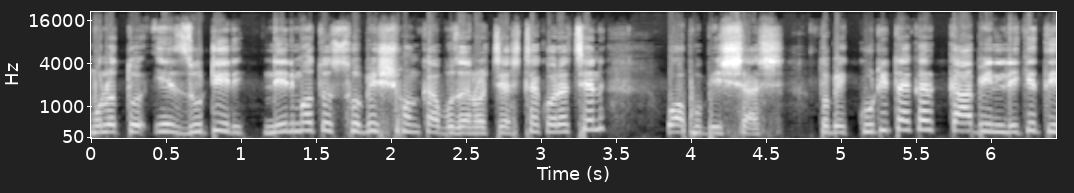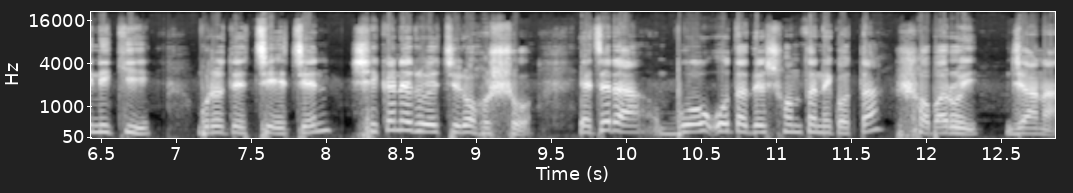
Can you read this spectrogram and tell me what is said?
মূলত এ জুটির নির্মত ছবির সংখ্যা বোঝানোর চেষ্টা করেছেন অপবিশ্বাস তবে কোটি টাকার কাবিন লিখে তিনি কি বোঝাতে চেয়েছেন, সেখানে রয়েছে রহস্য। এছাড়া বউ ও তাদের সন্তানের কথা সবারই জানা।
